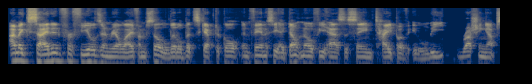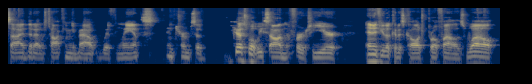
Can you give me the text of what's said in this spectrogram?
I'm excited for Fields in real life. I'm still a little bit skeptical in fantasy. I don't know if he has the same type of elite rushing upside that I was talking about with Lance in terms of just what we saw in the first year. And if you look at his college profile as well,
